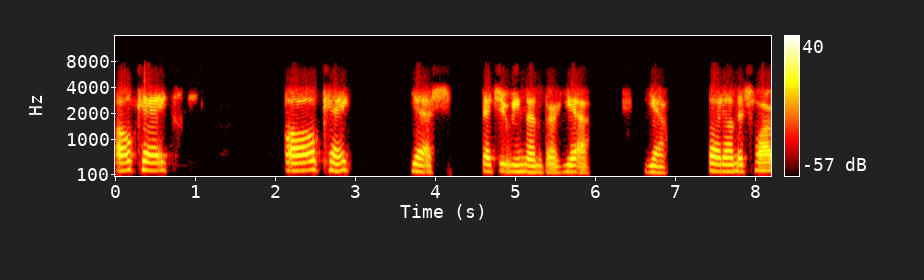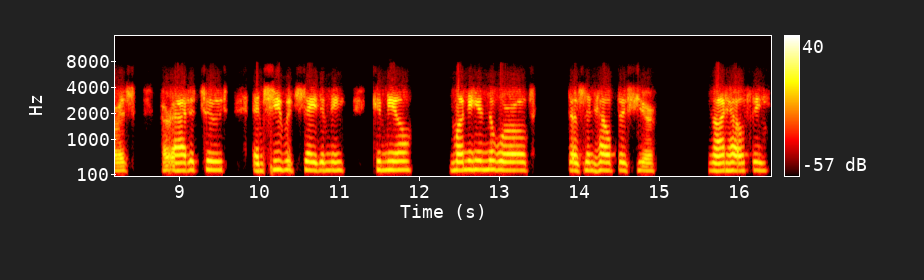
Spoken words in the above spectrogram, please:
Okay. Okay. Yes, that you remember. Yeah, yeah. But um, as far as her attitude, and she would say to me, Camille, money in the world doesn't help if you're not healthy.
